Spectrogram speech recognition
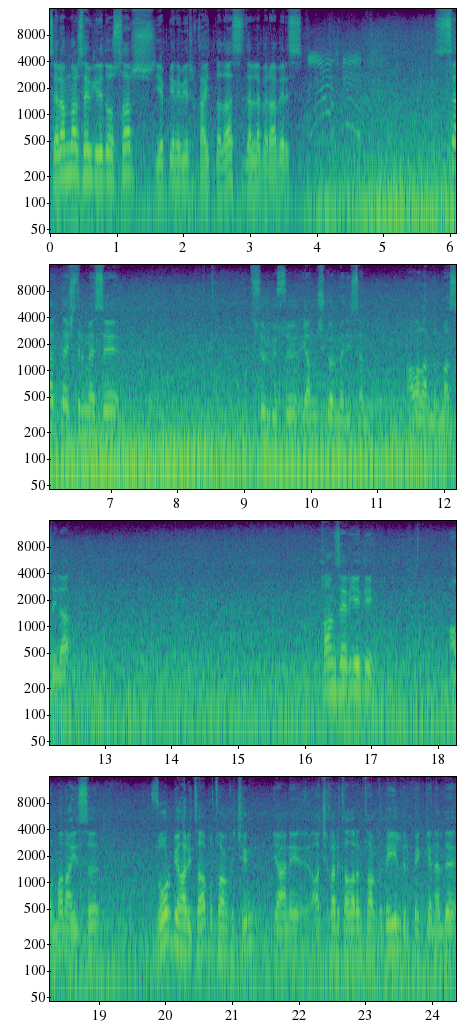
Selamlar sevgili dostlar. Yepyeni bir kayıtla da sizlerle beraberiz. Sertleştirmesi, sürgüsü yanlış görmediysem havalandırmasıyla Panzer 7 Alman ayısı zor bir harita bu tank için. Yani açık haritaların tankı değildir pek genelde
